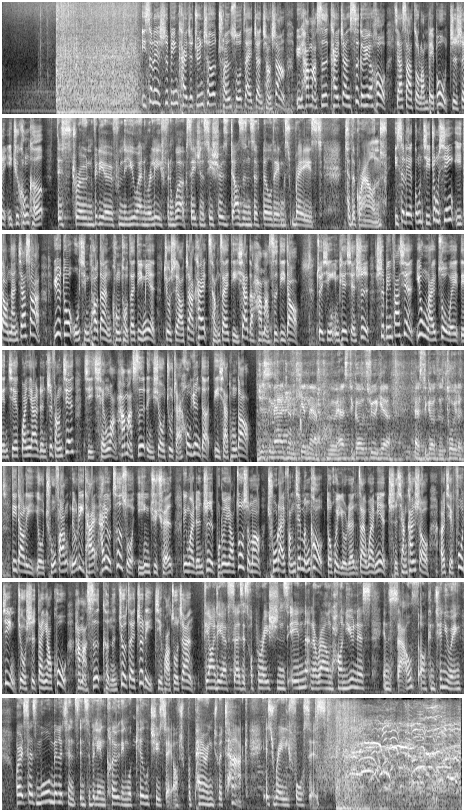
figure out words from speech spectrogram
以色列士兵开着军车穿梭在战场上，与哈马斯开战四个月后，加萨走廊北部只剩一具空壳。This drone video from the UN Relief and Works Agency shows dozens of buildings razed to the ground. 以色列攻击重心移到南加萨，越多无情炮弹空投在地面，就是要炸开藏在底下的哈马斯地道。最新影片显示，士兵发现用来作为连接关押人质房间及前往哈马斯领袖住宅后院的地下通道。Just imagine a kidnap who has to go through here, has to go to the toilet. 地道里有厨房、琉璃台，还有厕所，一应俱全。另外，人质不论要做什么，出来房间门口都会有人在外面持枪看守，而且附近就是弹药库，哈马斯可能就在这里计划作战。The IDF says its operations in and around Han Yunis in the south are continuing, where it says more militants in civilian clothing were killed Tuesday after preparing to attack Israeli forces.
